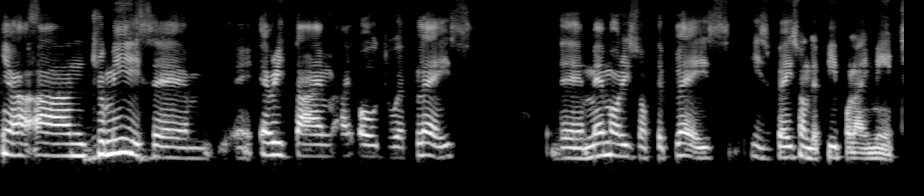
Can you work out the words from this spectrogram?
yeah, and to me, it's, um, every time I go to a place, the memories of the place is based on the people I meet.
